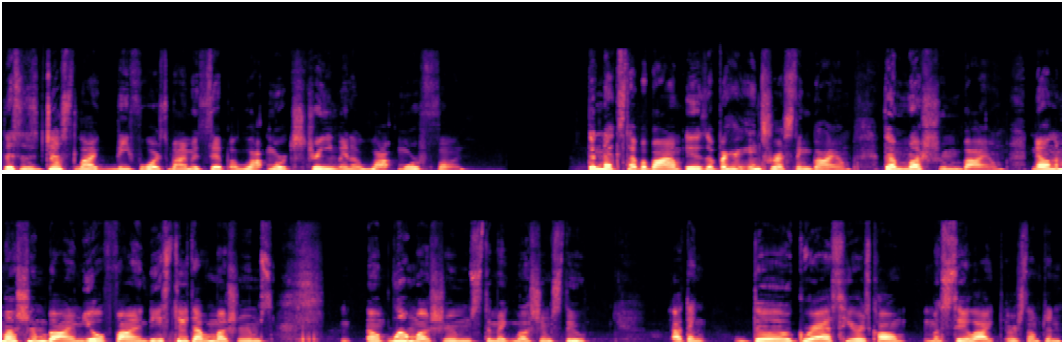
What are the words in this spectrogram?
This is just like the forest biome, except a lot more extreme and a lot more fun. The next type of biome is a very interesting biome, the mushroom biome. Now in the mushroom biome, you'll find these two type of mushrooms, um, little mushrooms to make mushroom stew. I think the grass here is called mycelium or something.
